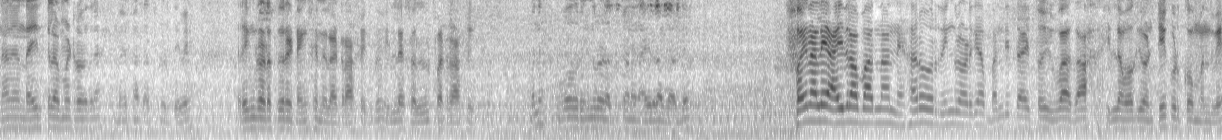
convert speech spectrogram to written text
ನಾನೊಂದು ಐದು ಕಿಲೋಮೀಟ್ರ್ ಹೋದರೆ ಬೈಪಾಸ್ ಹತ್ಬಿಡ್ತೀವಿ. ರಿಂಗ್ ರೋಡ್ ಹತ್ತಿದ್ರೆ ಟೆನ್ಷನ್ ಇಲ್ಲ ಟ್ರಾಫಿಕ್ದು ಇಲ್ಲೇ ಸ್ವಲ್ಪ ಟ್ರಾಫಿಕ್ ಬನ್ನಿ, ಹೋಗಿ ರಿಂಗ್ ರೋಡ್ ಹತ್ಕೊಂಡು ಹೈದ್ರಾಬಾದು. ಫೈನಲಿ ಹೈದ್ರಾಬಾದ್ನ ನೆಹರು ರಿಂಗ್ ರೋಡ್ಗೆ ಬಂದಿದ್ದಾಯ್ತು. ಇವಾಗ ಇಲ್ಲೇ ಹೋಗಿ ಒಂದು ಟೀ ಕುಡ್ಕೊಂಬಂದ್ವಿ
